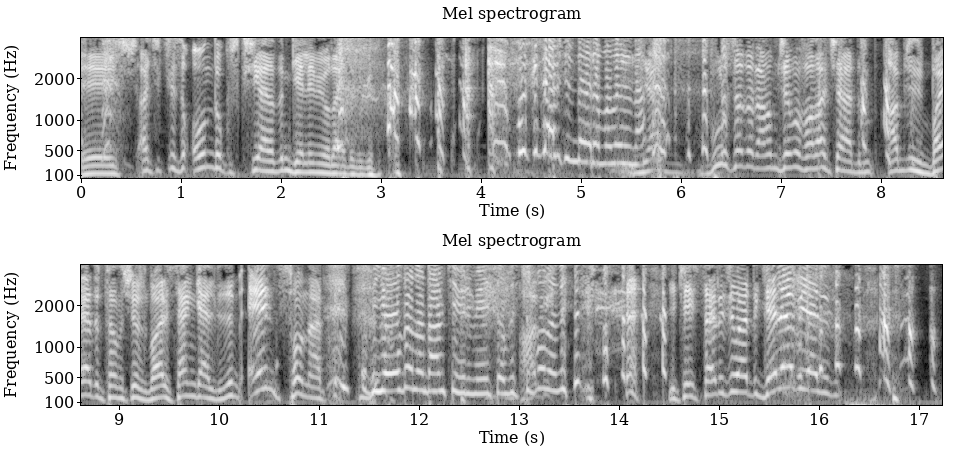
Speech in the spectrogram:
E, ş- açıkçası 19 kişi aradım gelemiyorlardı bugün. Bakacağım şimdi aramalarına. Ya Bursa'dan amcamı falan çağırdım. Amca bayağıdır tanışıyoruz bari sen gel dedim. En son artık Tabii yoldan adam çevirmeye çalıştı Abi- bana ne? Ya kestaneci vardı. Gel abi gel dedim.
